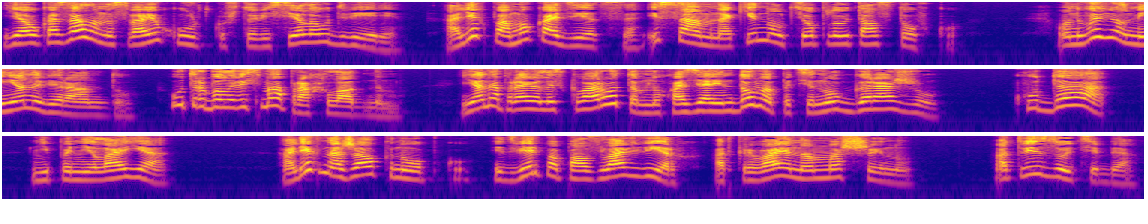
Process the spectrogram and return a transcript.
Я указала на свою куртку, что висела у двери. Олег помог одеться и сам накинул теплую толстовку. Он вывел меня на веранду. Утро было весьма прохладным. Я направилась к воротам, но хозяин дома потянул к гаражу. «Куда?» – не поняла я. Олег нажал кнопку, и дверь поползла вверх, открывая нам машину. «Отвезу тебя»,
